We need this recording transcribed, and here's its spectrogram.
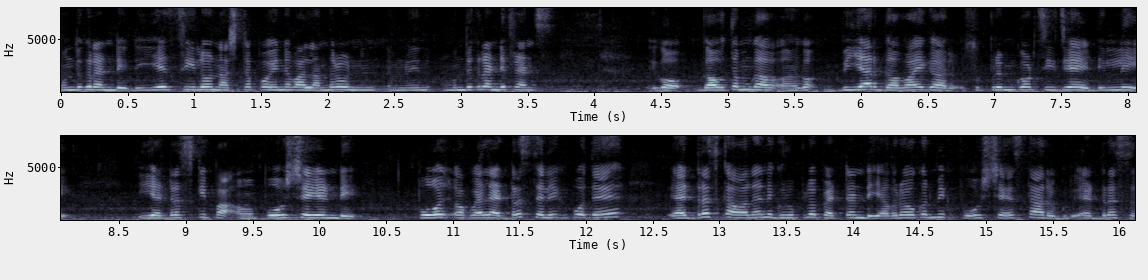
ముందుకు రండి. డిఎస్సిలో నష్టపోయిన వాళ్ళందరూ ముందుకు రండి ఫ్రెండ్స్. ఇగో గౌతమ్ గవ బిఆర్ గవాయ్ గారు సుప్రీంకోర్టు సీజే ఢిల్లీ ఈ అడ్రస్కి పోస్ట్ చేయండి. పో ఒకవేళ అడ్రస్ తెలియకపోతే అడ్రస్ కావాలని గ్రూప్లో పెట్టండి. ఎవరో ఒకరు మీకు పోస్ట్ చేస్తారు అడ్రస్.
